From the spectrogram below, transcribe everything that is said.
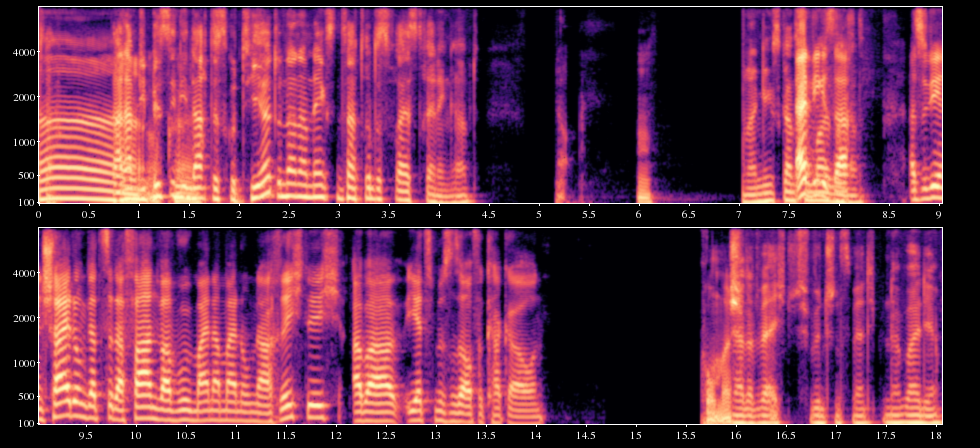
Tag. Ah, Dann haben die bis in die okay. Nacht diskutiert und dann am nächsten Tag drittes freies Training gehabt. Ja. Hm. Und dann ging es ganz Ja, wie normal gesagt, weiter. Also die Entscheidung, dass sie da fahren, war wohl meiner Meinung nach richtig, aber jetzt müssen sie auf die Kacke hauen. Komisch. Ja, das wäre echt wünschenswert. Ich bin da bei dir.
